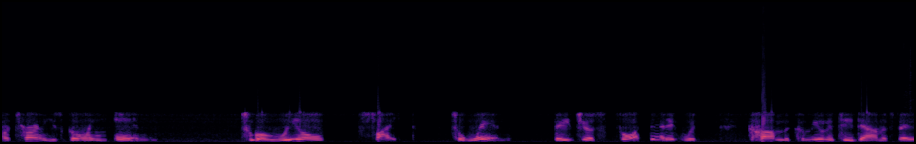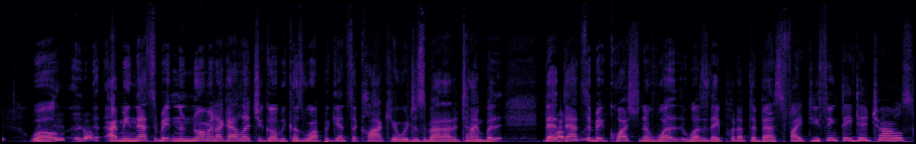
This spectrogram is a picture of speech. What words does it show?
attorneys going in to a real fight to win. They just thought that it would calm the community down and say, we Well, did uh. I mean that's a bit. Norman, I gotta let you go because we're up against the clock here. We're just about out of time. But that Love that's you, the big question of whether, whether they put up the best fight. Do you think they did, Charles?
